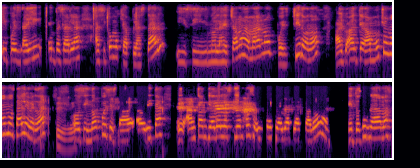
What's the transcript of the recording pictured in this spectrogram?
y pues de ahí empezarla así como que aplastar y si nos las echamos a mano, pues chido, ¿no? Aunque a muchos no nos sale, ¿verdad? Sí, O si no, pues está, ahorita eh, han cambiado los tiempos, ahorita que hay aplastadora. Entonces nada más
